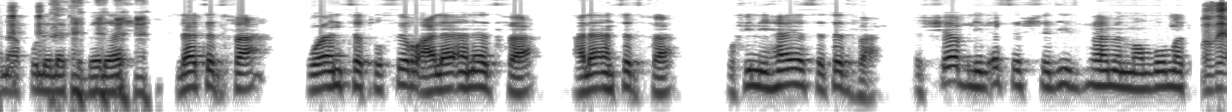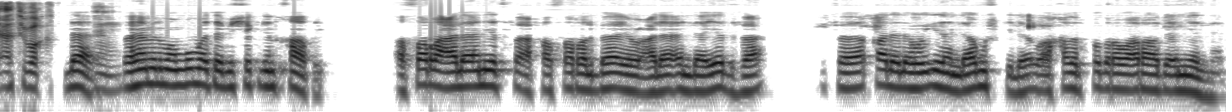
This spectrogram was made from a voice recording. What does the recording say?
أن أقول لك بلاش لا تدفع وأنت تصر على أن أدفع على أن تدفع وفي النهاية ستدفع. الشاب للأسف الشديد فهم المنظومة مضيعة وقت. لا فهم المنظومة بشكل خاطئ. أصر على أن يدفع فصر البائع على أن لا يدفع. فقال له إذا لا مشكلة وأخذ الخضرة وأراد أن يذهب.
